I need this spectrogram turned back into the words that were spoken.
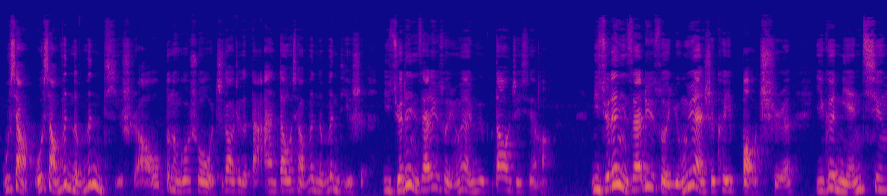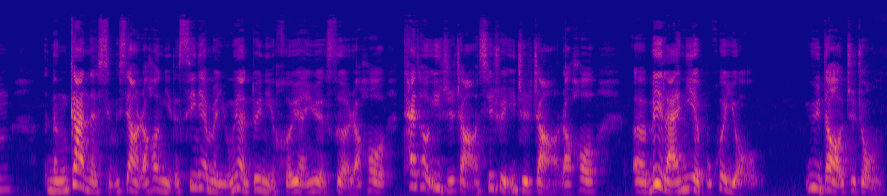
我想我想问的问题是啊，我不能够说我知道这个答案，但我想问的问题是，你觉得你在律所永远遇不到这些吗？你觉得你在律所永远是可以保持一个年轻能干的形象，然后你的 senior 们永远对你和颜悦色，然后 title 一直涨，薪水一直涨，然后呃未来你也不会有遇到这种。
